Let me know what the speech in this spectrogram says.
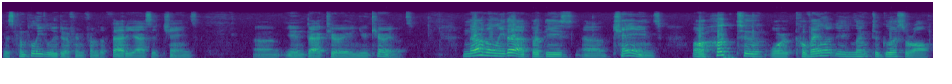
is completely different from the fatty acid chains um, in bacteria and eukaryotes. Not only that, but these uh, chains are hooked to or covalently linked to glycerol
